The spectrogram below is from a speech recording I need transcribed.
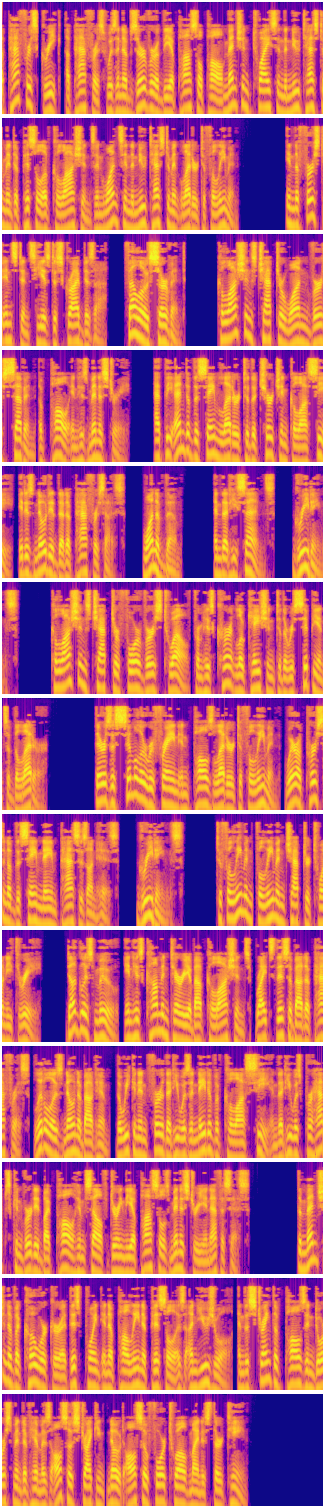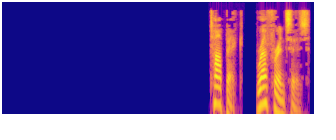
Epaphras Greek, Epaphras was an observer of the Apostle Paul mentioned twice in the New Testament Epistle of Colossians and once in the New Testament letter to Philemon. In the first instance he is described as a «fellow servant» Colossians chapter 1 verse 7 of Paul in his ministry. At the end of the same letter to the church in Colossae, it is noted that Epaphras is «one of them» and that he sends «greetings» Colossians chapter 4 verse 12 from his current location to the recipients of the letter. There is a similar refrain in Paul's letter to Philemon, where a person of the same name passes on his greetings to Philemon, Philemon chapter 23. Douglas Moo, in his commentary about Colossians, writes this about Epaphras, little is known about him, though we can infer that he was a native of Colossae and that he was perhaps converted by Paul himself during the apostles' ministry in Ephesus. The mention of a co-worker at this point in a Pauline epistle is unusual, and the strength of Paul's endorsement of him is also striking. Note also 412-13. References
